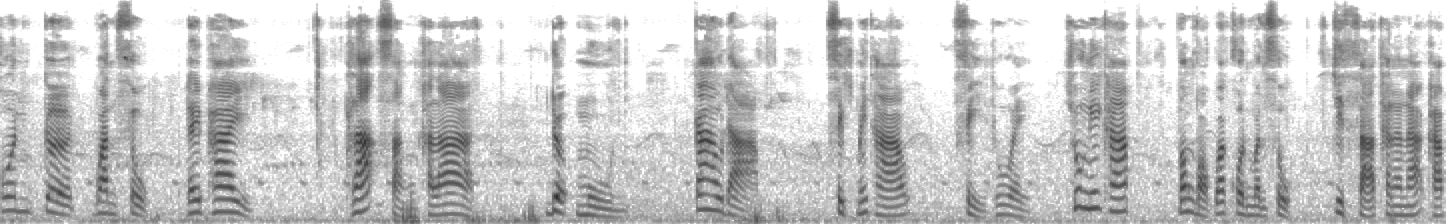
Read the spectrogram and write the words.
คนเกิดวันศุกร์ได้ไพ่พระสังฆราช เดอะมูนเก้าดาบสิบไม้เท้าสี่ถ้วย ช่วงนี้ครับ ต้องบอกว่าคนวันศุกร์จิตสาธารณะครับ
